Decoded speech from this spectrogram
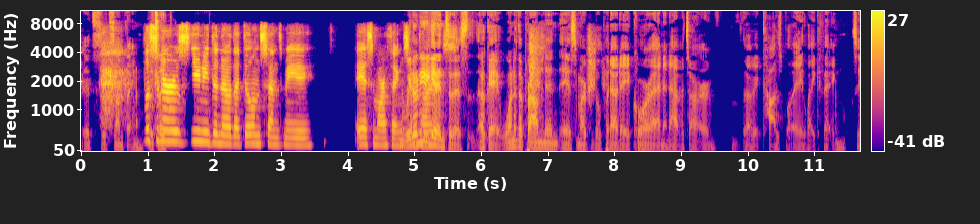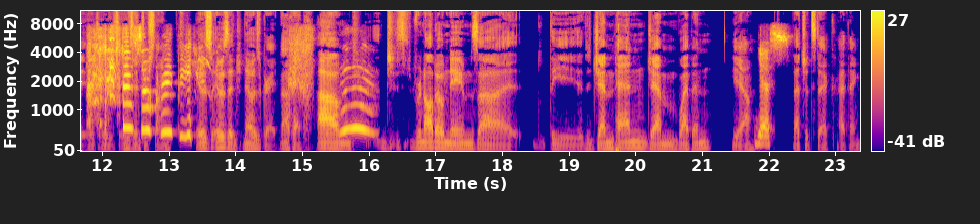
it's it's something. It's like- Listeners, you need to know that Dylan sends me ASMR things. we don't need to get into this. Okay, one of the prominent ASMR people put out a Korra and an Avatar uh, cosplay like thing. So it, it, was, it was That's so creepy. It was it was int- no, it was great. Okay, um, Ronaldo names uh the the gem pen gem weapon. Yeah, Yes. that should stick. I think.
